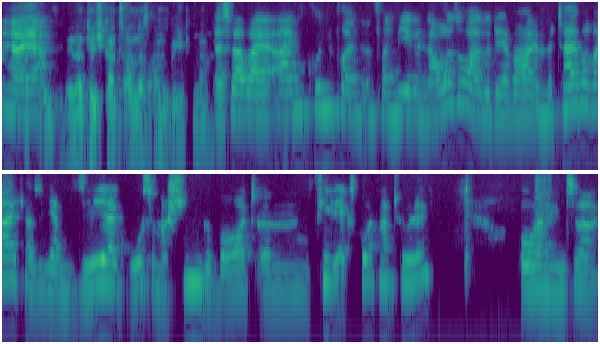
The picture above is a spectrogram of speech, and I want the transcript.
Ja, das ja. können wir natürlich ganz anders anbieten. Ne? Das war bei einem Kunden von, von mir genauso. Also der war im Metallbereich. Also die haben sehr große Maschinen gebaut, ähm, viel Export natürlich. Und äh,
